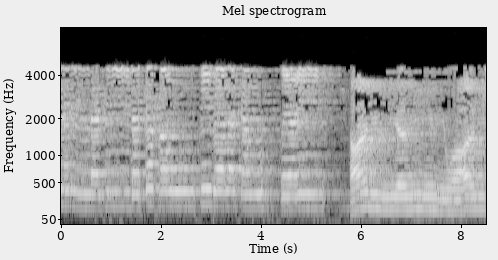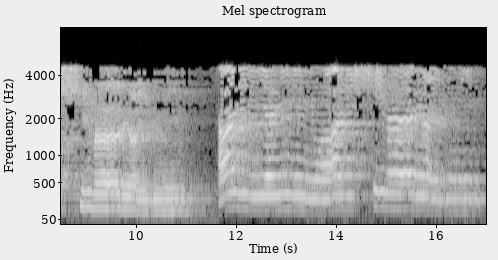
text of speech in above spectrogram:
للذين كفروا قبلك مهطعين عن اليمين وعن الشمال عزين عن اليمين وعن الشمال عزين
